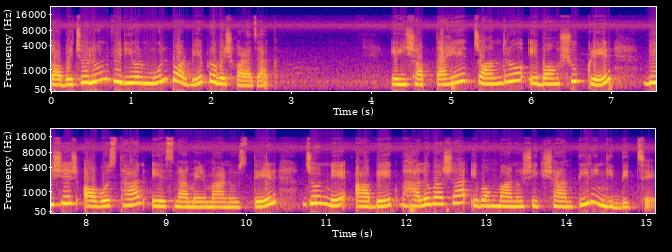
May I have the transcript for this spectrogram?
তবে চলুন ভিডিওর মূল পর্বে প্রবেশ করা যাক। এই সপ্তাহে চন্দ্র এবং শুক্রের বিশেষ অবস্থান এস নামের মানুষদের জন্যে আবেগ, ভালোবাসা এবং মানসিক শান্তির ইঙ্গিত দিচ্ছে।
